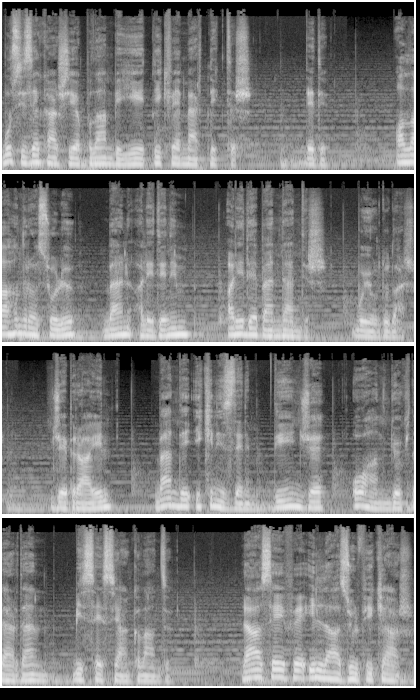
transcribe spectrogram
bu size karşı yapılan bir yiğitlik ve mertliktir.'' dedi. Allah'ın Resulü, ''Ben Ali'denim, Ali de bendendir.'' buyurdular. Cebrail, ''Ben de ikinizdenim.'' deyince o an göklerden bir ses yankılandı. La seyfe illa Zülfikar,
